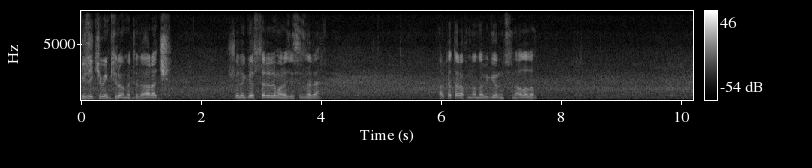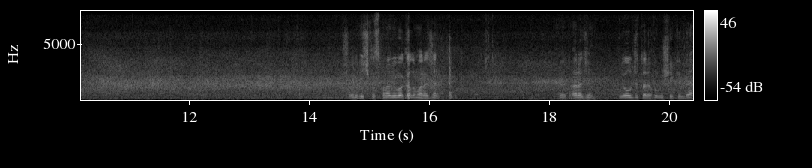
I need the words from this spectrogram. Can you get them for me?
102 bin kilometrede araç. Şöyle gösterelim aracı sizlere. Arka tarafından da bir görüntüsünü alalım. Şöyle iç kısmına bir bakalım aracın. Evet aracın yolcu tarafı bu şekilde.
